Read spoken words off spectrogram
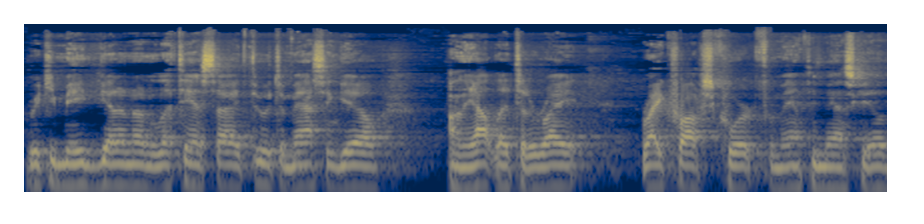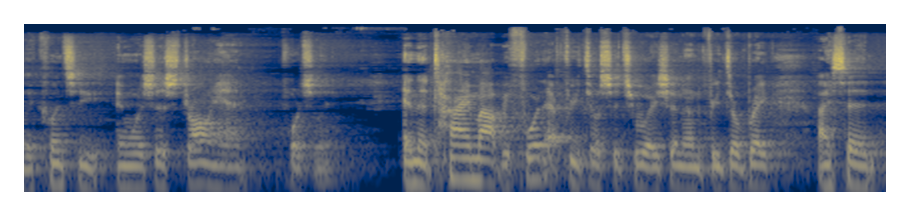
Ricky made got it on the left hand side, threw it to Massengale on the outlet to the right, right cross court from Anthony Massengale to Quincy, and was just strong hand, fortunately. In the timeout before that free throw situation on the free throw break, I said,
